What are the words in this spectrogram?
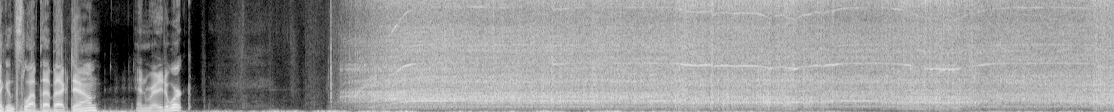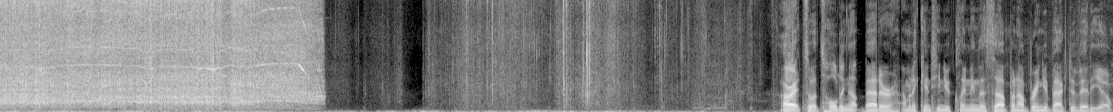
I can slap that back down and ready to work. All right, so it's holding up better. I'm going to continue cleaning this up and I'll bring you back to video.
